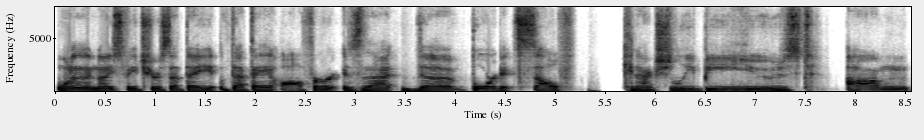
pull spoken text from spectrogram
one of the nice features that they that they offer is that the board itself can actually be used um,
